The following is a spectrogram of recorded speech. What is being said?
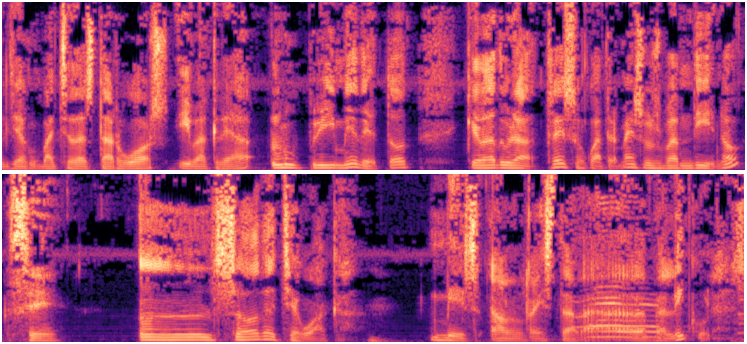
el llenguatge de Star Wars i va crear el primer de tot, que va durar 3 o 4 mesos, van dir, no? Sí. El so de Chewbacca, més el reste de pel·lícules.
